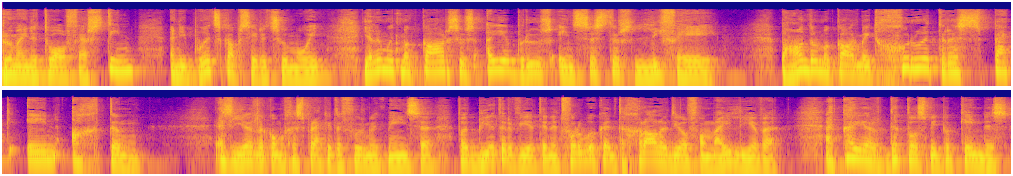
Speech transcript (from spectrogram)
Romeine 12 vers 10 in die boodskap sê dit so mooi: Julle moet mekaar soos eie broers en susters lief hê. Behandel mekaar met groot respek en agting. Is heerlik om gesprekke te voer met mense wat beter weet en dit vorm ook 'n integrale deel van my lewe. Ek kuier dikwels met bekendes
